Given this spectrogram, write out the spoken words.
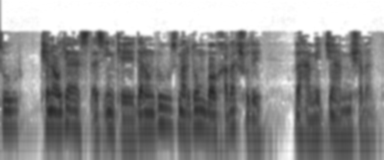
سور کنایه است از اینکه در آن روز مردم با خبر شده و همه جمع می شوند.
